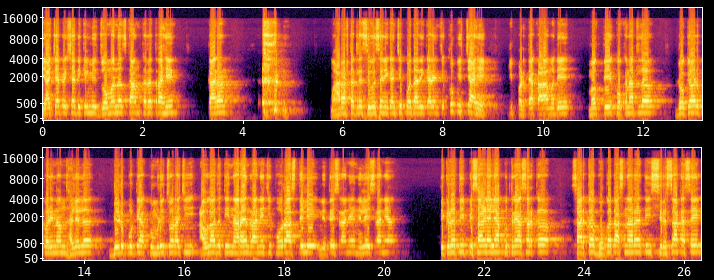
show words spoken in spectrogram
याच्यापेक्षा देखील मी जोमानच काम करत राहीन. कारण महाराष्ट्रातल्या शिवसैनिकांची पदाधिकाऱ्यांची खूप इच्छा आहे की पडत्या काळामध्ये मग ते कोकणातलं डोक्यावर परिणाम झालेलं दीडपोट्या कुंबडी चोराची अवलाद ती नारायण राणेची पोरं असलेली नितेश राणे निलेश राणे. तिकडं ती पिसाळलेल्या कुत्र्यासारखं सारखं भुकत असणार ती शिरसाट असेल.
